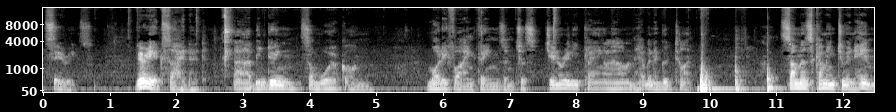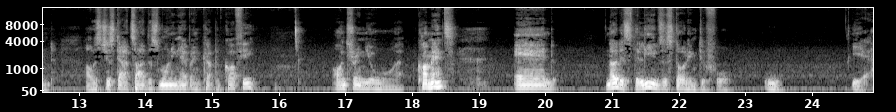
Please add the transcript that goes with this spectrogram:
series. Very excited. Uh, I've been doing some work on modifying things and just generally playing around and having a good time. Summer's coming to an end. I was just outside this morning having a cup of coffee, answering your uh, comments, and notice the leaves are starting to fall. Ooh, yeah.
